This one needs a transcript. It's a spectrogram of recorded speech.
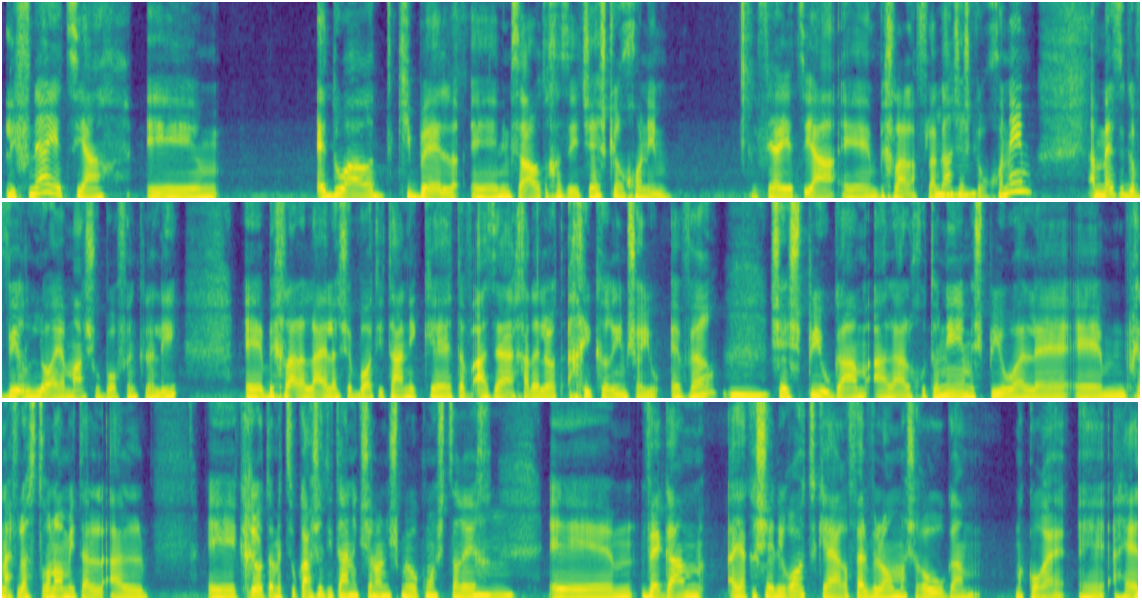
לפני היציאה, אה, אדוארד קיבל, אה, נמסרה לו תחזית שיש קרחונים. לפני היציאה אה, בכלל להפלגה, שיש קרחונים. המזג אוויר לא היה משהו באופן כללי. אה, בכלל, הלילה שבו הטיטניק טבעה, זה היה אחד הלילות הכי קרים שהיו ever, שהשפיעו גם על האלחוטונים, השפיעו על, מבחינה אפילו אסטרונומית, על, על קריאות המצוקה של טיטניק שלא נשמעו כמו שצריך, אה, וגם היה קשה לראות, כי היה ערפל ולא ממש ראו גם מה קורה אה.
